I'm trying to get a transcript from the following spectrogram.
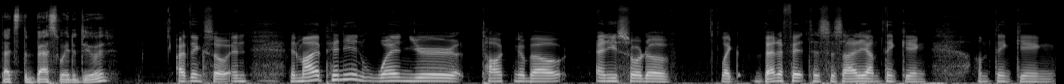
that's the best way to do it. I think so. And in my opinion, when you're talking about any sort of like benefit to society, I'm thinking I'm thinking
